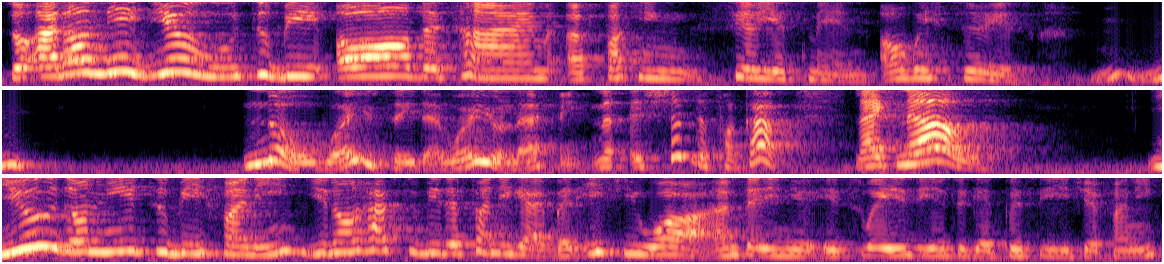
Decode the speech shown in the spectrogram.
So I don't need you to be all the time a fucking serious man. Always serious. Mm-hmm. No, why you say that? Why are you laughing? No, eh, shut the fuck up. Like, no. You don't need to be funny. You don't have to be the funny guy. But if you are, I'm telling you, it's way easier to get pussy if you're funny.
